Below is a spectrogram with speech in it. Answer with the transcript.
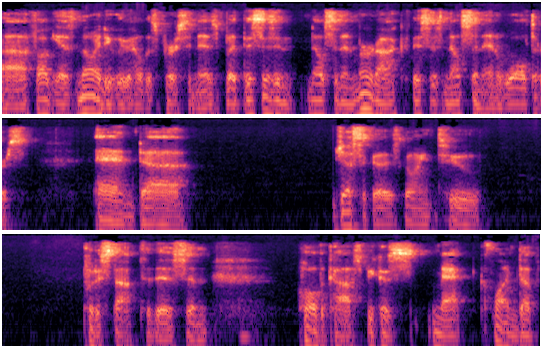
Uh, Foggy has no idea who the hell this person is, but this isn't Nelson and Murdock. This is Nelson and Walters, and uh, Jessica is going to put a stop to this and call the cops because Matt climbed up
